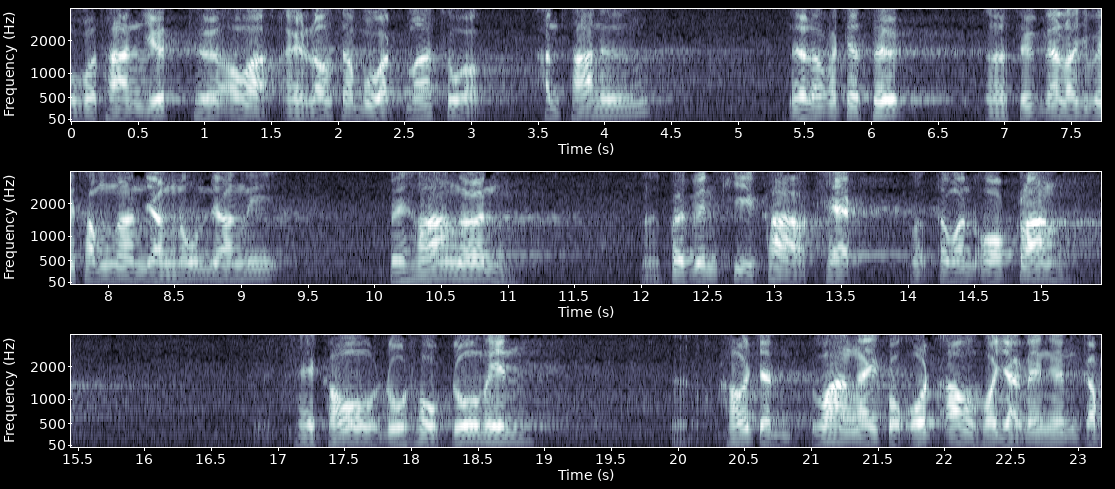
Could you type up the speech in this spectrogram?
อุปทานยึดถือเอาว่าเเราจะบวชมาชั่วพรรษาหนึ่งแล้วเราก็จะซึก ศึกแล้วเราจะไปทำงานอย่างโน้นอย่างนี้ ไปหาเงิน ไปเป็นขี้ข้าแขกตะวันออกกลาง ให้เขาดูถูกดูหมินเขาจะว่าไงก็อดเอาพออยากได้เงินกับ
